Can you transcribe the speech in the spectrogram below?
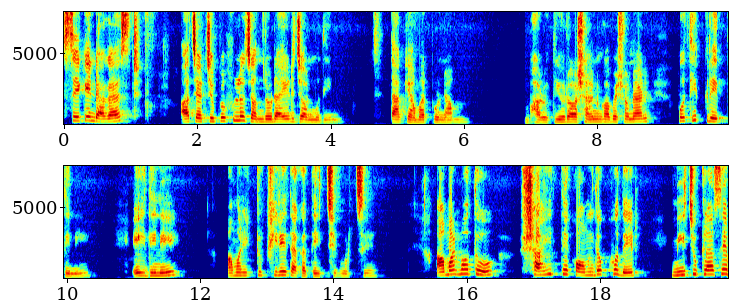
সেকেন্ড আগস্ট আচার্য প্রফুল্লচন্দ্র রায়ের জন্মদিন। তাকে আমার প্রণাম। ভারতীয় রসায়ন গবেষণার পথিকৃৎ তিনি। এই দিনে আমার একটু ফিরে তাকাতে ইচ্ছে করছে। আমার মতো সাহিত্যে কম দক্ষদের নিচু ক্লাসে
